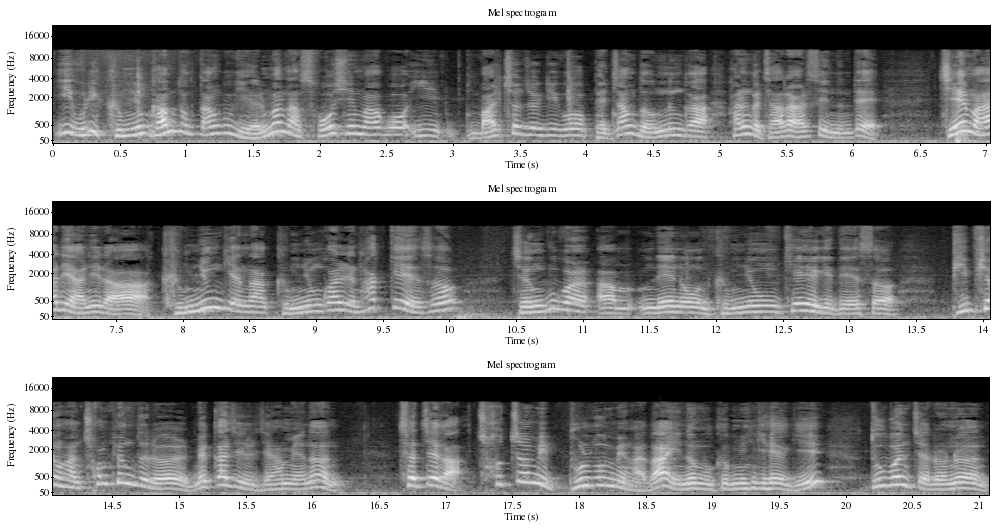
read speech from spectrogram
이 우리 금융 감독 당국이 얼마나 소심하고 이 말초적이고 배짱도 없는가 하는 걸 잘 알 수 있는데 제 말이 아니라 금융계나 금융 관련 학계에서 정부가 아, 내놓은 금융 개혁에 대해서 비평한 총평들을 몇 가지를 이제 하면은 첫째가 초점이 불분명하다. 이놈의 금융 개혁이 두 번째로는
